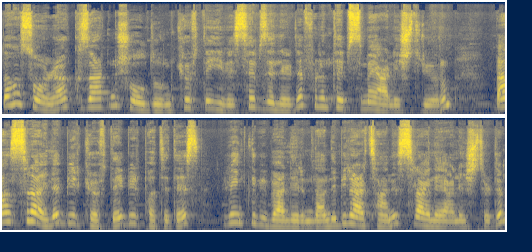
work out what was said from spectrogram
Daha sonra kızartmış olduğum köfteyi ve sebzeleri de fırın tepsime yerleştiriyorum. Ben sırayla bir köfte, bir patates, renkli biberlerimden de birer tane sırayla yerleştirdim.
